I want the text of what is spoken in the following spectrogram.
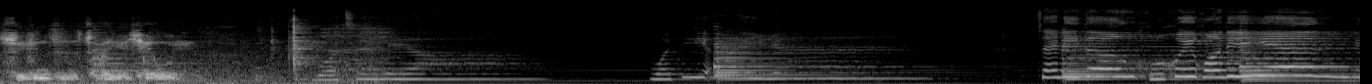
水分子穿越纤维。我醉了，我的爱人，在你灯火辉煌的眼里，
